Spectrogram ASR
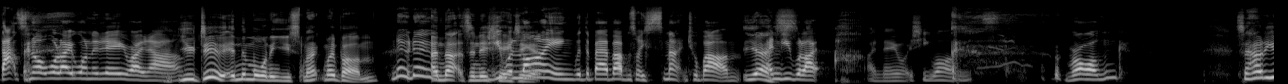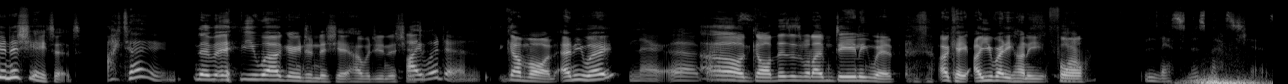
that's not what I want to do right now. you do in the morning. You smack my bum, no, no. and that's initiating you were it. lying with the bare bum, so I smacked your bum. Yes. And you were like, I know what she wants. Wrong. So how do you initiate it? I don't. No, but if you were going to initiate, how would you initiate I it? wouldn't. Come on. Anyway. No. Uh, Oh. God, this is what I'm dealing with. Okay, are you ready, honey? For Yeah. listeners' messages.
